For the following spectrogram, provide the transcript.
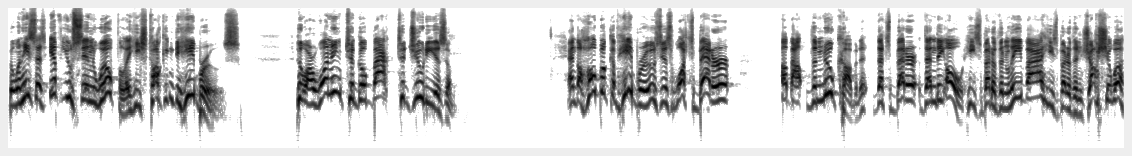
But when he says, if you sin willfully, he's talking to Hebrews who are wanting to go back to Judaism. And the whole book of Hebrews is what's better about the new covenant that's better than the old. He's better than Levi. He's better than Joshua.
